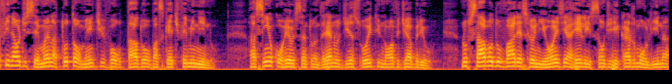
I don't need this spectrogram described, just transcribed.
final de semana totalmente voltado ao basquete feminino. Assim ocorreu em Santo André nos dias 8 e 9 de abril. No sábado, várias reuniões e a reeleição de Ricardo Molina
